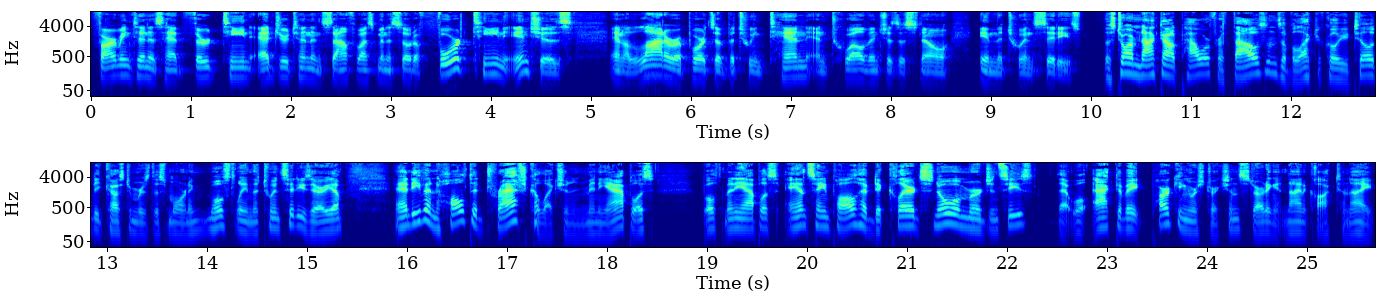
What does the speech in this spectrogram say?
Farmington has had 13, Edgerton and southwest Minnesota 14 inches, and a lot of reports of between 10 and 12 inches of snow in the Twin Cities. The storm knocked out power for thousands of electrical utility customers this morning, mostly in the Twin Cities area, and even halted trash collection in Minneapolis. Both Minneapolis and St. Paul have declared snow emergencies that will activate parking restrictions starting at 9 o'clock tonight.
